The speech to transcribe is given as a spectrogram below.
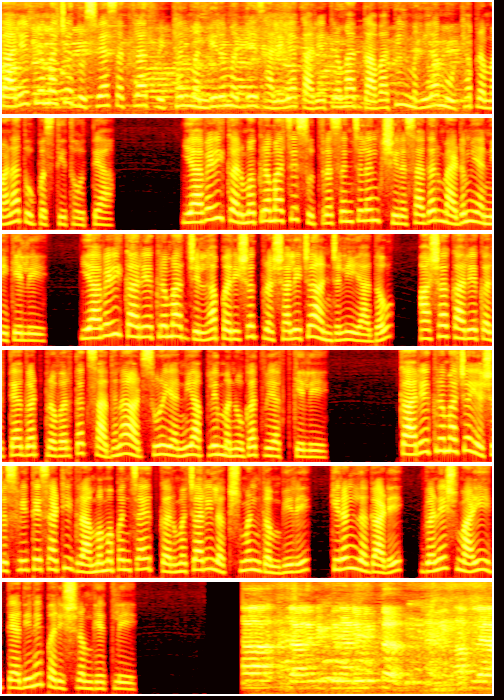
कार्यक्रमाच्या दुसऱ्या सत्रात विठ्ठल मंदिरमध्ये झालेल्या कार्यक्रमात गावातील महिला मोठ्या प्रमाणात उपस्थित होत्या. यावेळी कर्मक्रमाचे सूत्रसंचलन क्षीरसागर मॅडम यांनी केले. यावेळी कार्यक्रमात जिल्हा परिषद प्रशालेच्या अंजली यादव आशा कार्यकर्त्या गट प्रवर्तक साधना आडसूळ यांनी आपले मनोगत व्यक्त केले. कार्यक्रमाच्या यशस्वीतेसाठी ग्रामपंचायत कर्मचारी लक्ष्मण गंभीरे किरण लगाडे गणेश माळी इत्यादीने परिश्रम घेतले. जागतिक दिनानिमित्त आपल्या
